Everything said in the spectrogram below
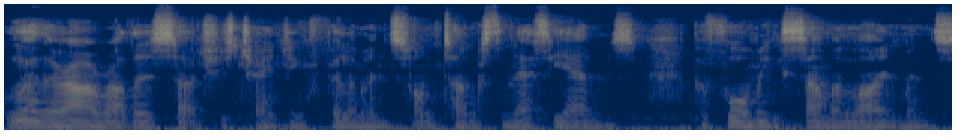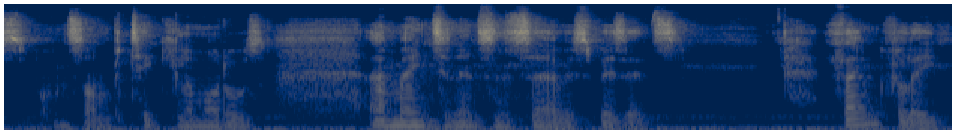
although there are others such as changing filaments on tungsten SEMs, performing some alignments on some particular models, and maintenance and service visits. Thankfully,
